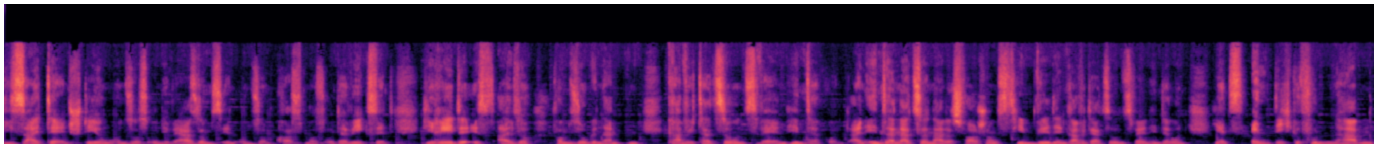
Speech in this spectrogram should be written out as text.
die seit der Entstehung unseres Universums in unserem Kosmos unterwegs sind. Die Rede ist also vom sogenannten sogenannten Gravitationswellenhintergrund. Ein internationales Forschungsteam will den Gravitationswellenhintergrund jetzt endlich gefunden haben.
